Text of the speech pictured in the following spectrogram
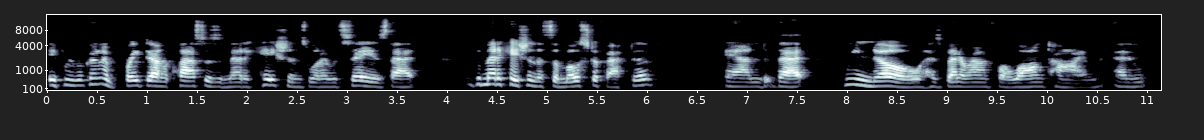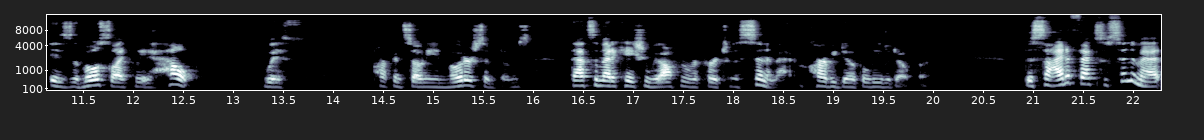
if we were going to break down the classes of medications, what I would say is that the medication that's the most effective and that we know has been around for a long time and is the most likely to help with Parkinsonian motor symptoms, that's the medication we often refer to as Sinemet or carbidopa levodopa. The side effects of Sinemet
